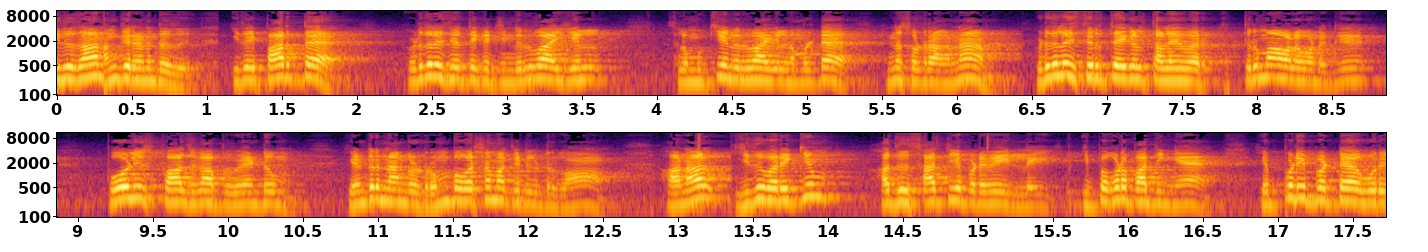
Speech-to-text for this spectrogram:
இதுதான் அங்கு நடந்தது. இதை பார்த்த விடுதலை சிறுத்தை கட்சி நிர்வாகிகள் சில முக்கிய நிர்வாகிகள் நம்மள்கிட்ட என்ன சொல்கிறாங்கன்னா விடுதலை சிறுத்தைகள் தலைவர் திருமாவளவனுக்கு போலீஸ் பாதுகாப்பு வேண்டும் என்று நாங்கள் ரொம்ப வருஷமாக கேட்டுக்கிட்டு இருக்கோம். ஆனால் இதுவரைக்கும் அது சாத்தியப்படவே இல்லை. இப்போ கூட பார்த்தீங்க எப்படிப்பட்ட ஒரு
